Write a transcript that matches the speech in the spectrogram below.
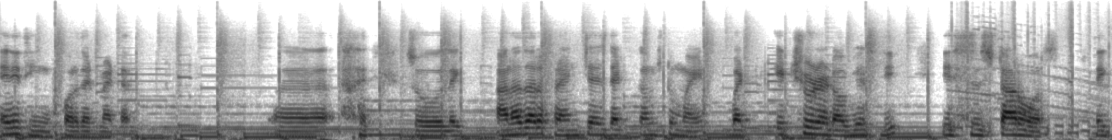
anything for that matter. Uh, so like another franchise that comes to mind but it shouldn't obviously is star wars. Like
